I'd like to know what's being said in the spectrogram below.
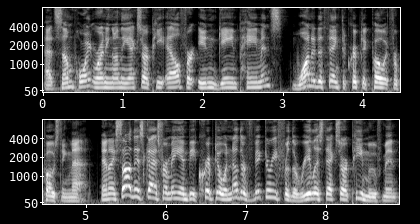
at some point running on the XRPL for in-game payments. Wanted to thank the Cryptic Poet for posting that. And I saw this guy's from AMB Crypto, another victory for the relist XRP movement,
